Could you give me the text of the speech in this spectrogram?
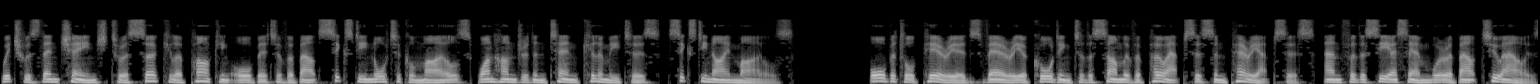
which was then changed to a circular parking orbit of about 60 nautical miles 110 kilometers, 69 miles. Orbital periods vary according to the sum of apoapsis and periapsis, and for the CSM were about two hours.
